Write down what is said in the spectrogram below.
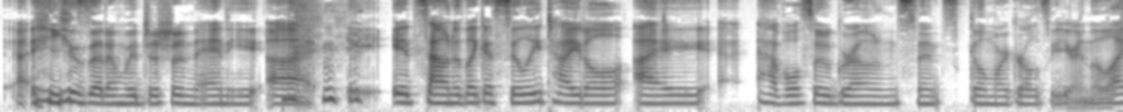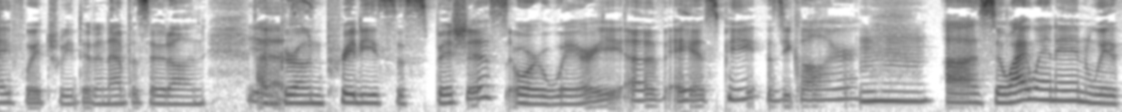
you said a magician Annie. Uh, it sounded like a silly title. I have also grown since Gilmore Girls: A Year in the Life, which we did an episode on. Yes. I've grown pretty suspicious or wary of ASP, as you call her. Mm-hmm. Uh, so I went in with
